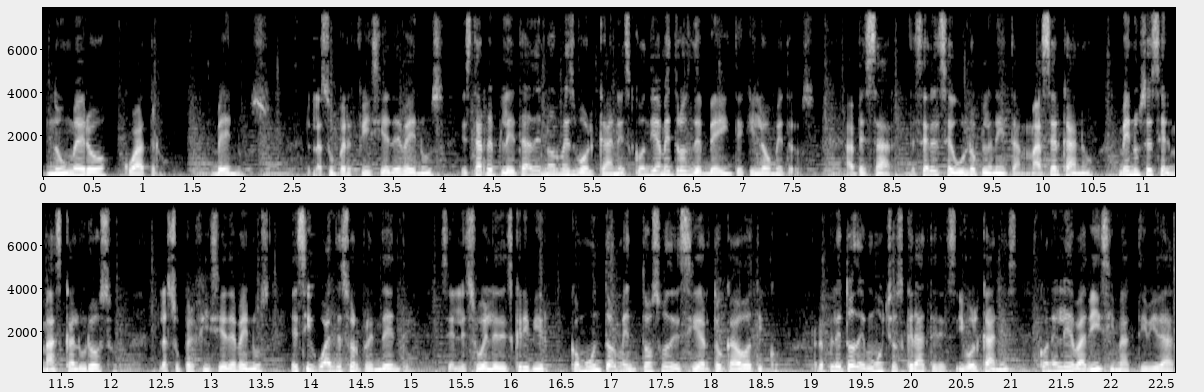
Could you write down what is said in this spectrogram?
Número 4. Venus. La superficie de Venus está repleta de enormes volcanes con diámetros de 20 kilómetros. A pesar de ser el segundo planeta más cercano, Venus es el más caluroso. La superficie de Venus es igual de sorprendente. Se le suele describir como un tormentoso desierto caótico, repleto de muchos cráteres y volcanes con elevadísima actividad.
